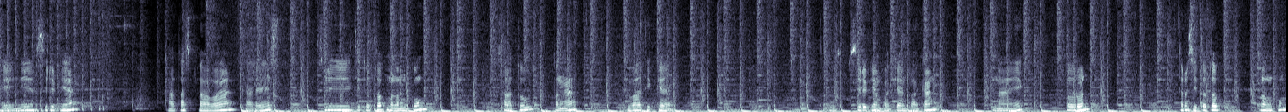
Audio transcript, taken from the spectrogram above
Oke ini siripnya. Atas bawah garis. Slit ditutup melengkung. Satu tengah dua tiga sirip yang bagian belakang naik turun terus ditutup lengkung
